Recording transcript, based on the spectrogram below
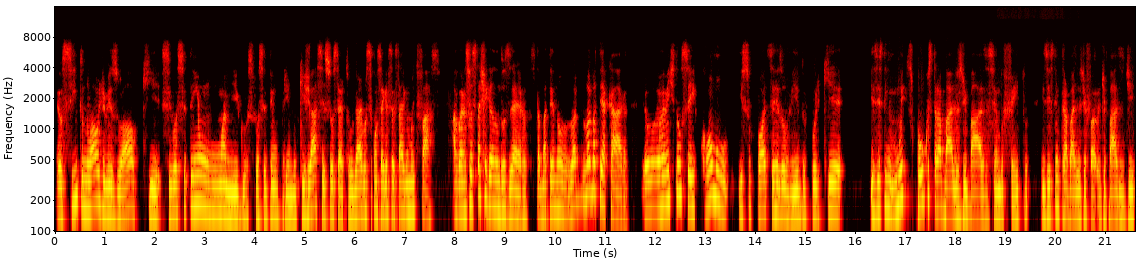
Eu sinto no audiovisual que se você tem um, um amigo, se você tem um primo que já acessou certo lugar, você consegue acessar ele muito fácil. Agora, se você está chegando do zero, você está batendo, vai, vai bater a cara. Eu, eu realmente não sei como isso pode ser resolvido, porque existem muitos poucos trabalhos de base sendo feito. Existem trabalhos de, de base de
